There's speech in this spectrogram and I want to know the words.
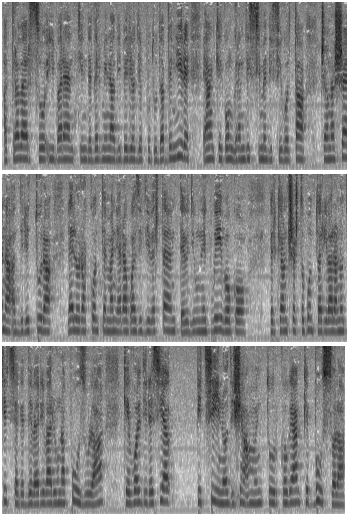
attraverso i parenti in determinati periodi è potuta avvenire e anche con grandissime difficoltà. C'è una scena addirittura lei lo racconta in maniera quasi divertente, di un equivoco perché a un certo punto arriva la notizia che deve arrivare una pusula che vuol dire sia pizzino diciamo in turco che anche bussola.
